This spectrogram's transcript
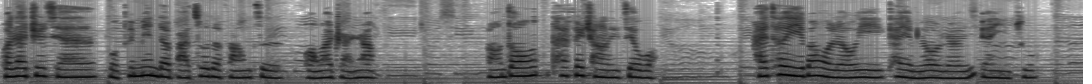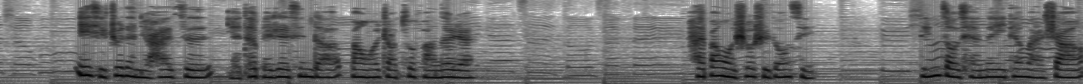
回来之前，我拼命的把租的房子往外转让。房东他非常理解我，还特意帮我留意看有没有人愿意租。一起住的女孩子也特别热心的帮我找租房的人，还帮我收拾东西。临走前的一天晚上，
